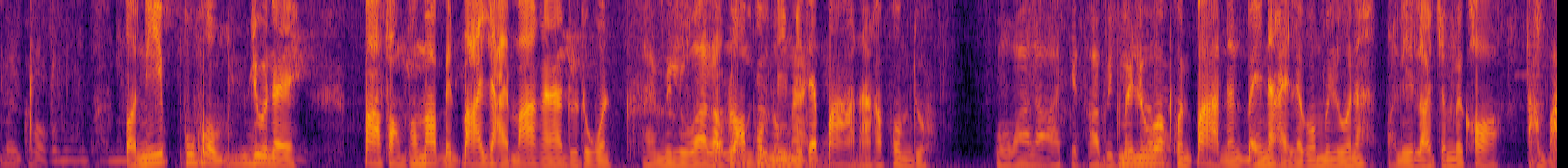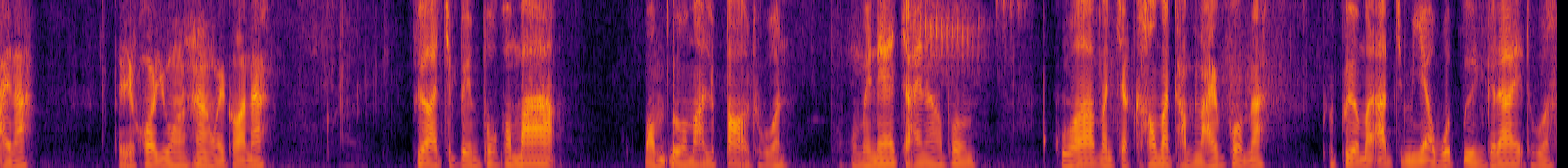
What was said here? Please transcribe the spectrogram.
เหมือนเขากำลังทำตอนนี้พวกผมอยู่ในป่าฝั่งพม่าเป็นป่าใหญ่มากนะดูทุกคนใช่ไม่รู้ว่าเรารอบๆผมนี่มีแต่ป่านะครับผมดู กลัวว่าเราอาจจะเข้าไปดูไม่รู้ว่าคนป่านั้นไปไหนแล้วก็ไม่รู้นะ ตอนนี้เราจะไม่ขอตามไปนะ แต่จะขออยู่ห่างๆไว้ก่อนนะ เพื่ออาจจะเป็นพวกพม่า ปลอมตัวมาหรือเปล่าทุกคนผมไม่แน่ใจนะครับผมกลัวว่ามันจะเข้ามาทำร้ายพวกผมนะเพื่อๆมันอาจจะมีอาวุธปืนก็ได้ทุกคน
